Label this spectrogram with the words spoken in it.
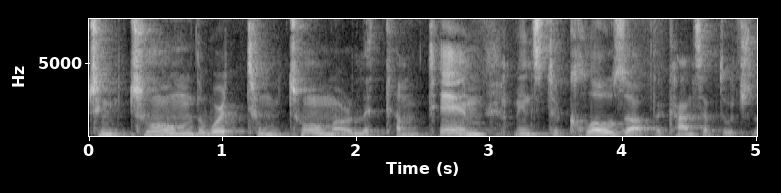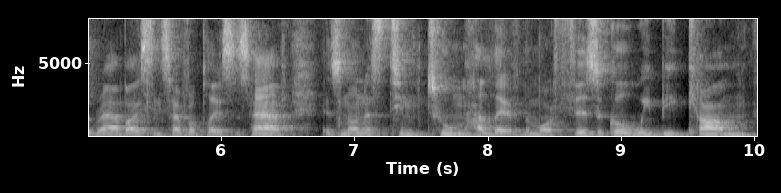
Tumtum, the word tumtum or letamtim means to close up. The concept which the rabbis in several places have is known as timtum halev. The more physical we become,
